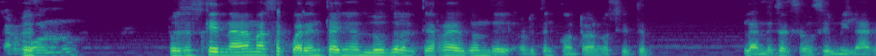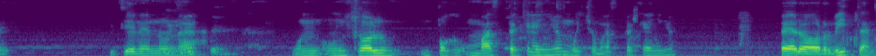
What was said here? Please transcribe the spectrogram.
carbono. Pues, pues, es que nada más a 40 años luz de la Tierra es donde ahorita encontraron los siete planetas que son similares y tienen una, un, un, sol un poco más pequeño, mucho más pequeño, pero orbitan.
